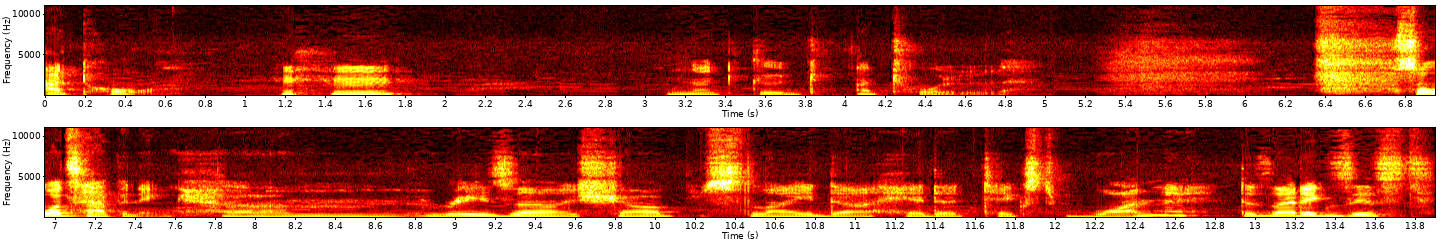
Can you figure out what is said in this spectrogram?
at all. Mm -hmm not good at all. So what's happening? Um, razor sharp slider header text one. Does that exist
